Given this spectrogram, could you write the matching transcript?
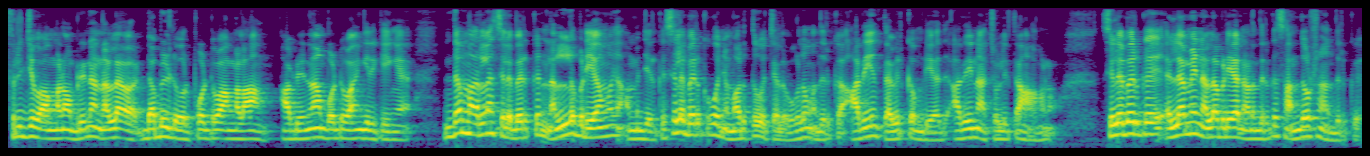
ஃப்ரிட்ஜ் வாங்கணும் அப்படின்னா நல்லா டபுள் டோர் போட்டு வாங்கலாம் அப்படின்லாம் போட்டு வாங்கியிருக்கீங்க. இந்த மாதிரிலாம் சில பேருக்கு நல்லபடியாகவும் அமைஞ்சிருக்கு. சில பேருக்கு கொஞ்சம் மருத்துவ செலவுகளும் வந்திருக்கு. அதையும் தவிர்க்க முடியாது. அதையும் நான் சொல்லித்தான் ஆகணும். சில பேருக்கு எல்லாமே நல்லபடியாக நடந்திருக்கு. சந்தோஷம் வந்திருக்கு.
